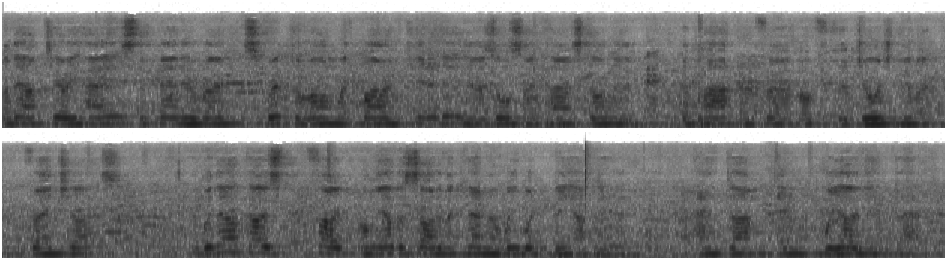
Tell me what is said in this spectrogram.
Without Terry Hayes, the man who wrote the script, along with Byron Kennedy, who has also passed on, the, the partner of, uh, of the George Miller franchise. And without those folk on the other side of the camera, we wouldn't be up here. And, um, and we owe them that.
